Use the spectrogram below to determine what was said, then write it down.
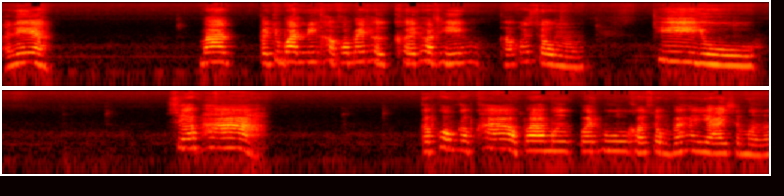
อันเนี้ยมาปัจจุบันนี้เขาก็ไม่เคยเคยทอดทิ้ง เขาก็ส่งที่อยู่ เสื้อผ้า กับพงกับข้าวปลาหมึกปลาทูเขาส่งไปให้ยายเสมอ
